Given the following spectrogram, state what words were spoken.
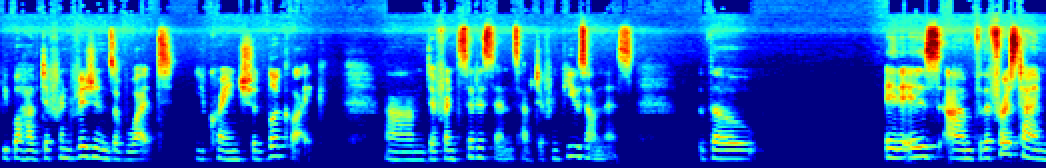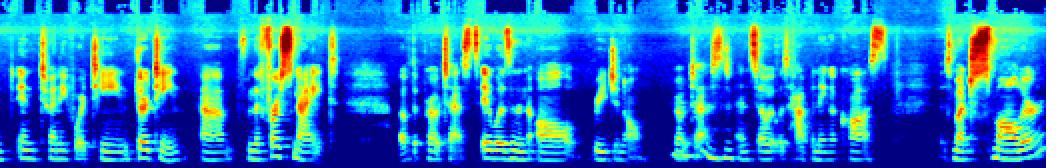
People have different visions of what Ukraine should look like. Um, different citizens have different views on this. Though it is um, for the first time in 2014 13 um, from the first night of the protests it was an all regional protest and so it was happening across it was much smaller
